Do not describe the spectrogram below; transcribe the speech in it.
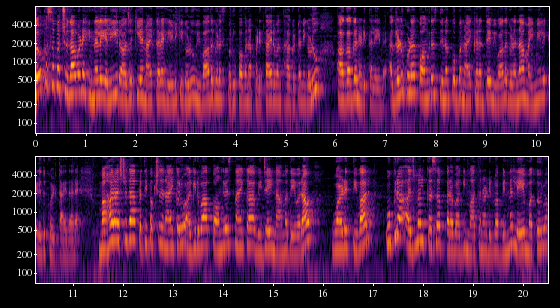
ಲೋಕಸಭಾ ಚುನಾವಣೆ ಹಿನ್ನೆಲೆಯಲ್ಲಿ ರಾಜಕೀಯ ನಾಯಕರ ಹೇಳಿಕೆಗಳು, ವಿವಾದಗಳ ಸ್ವರೂಪವನ್ನು ಪಡಿತಾ ಇರುವಂತಹ ಘಟನೆಗಳು ಆಗಾಗ ನಡೀತಲೇ ಇವೆ. ಅದರಲ್ಲೂ ಕೂಡ ಕಾಂಗ್ರೆಸ್ ದಿನಕ್ಕೊಬ್ಬ ನಾಯಕರಂತೆ ವಿವಾದಗಳನ್ನು ಮೈಮೇಲೆ ಎಳೆದುಕೊಳ್ತಾ ಇದ್ದಾರೆ. ಮಹಾರಾಷ್ಟ್ರದ ಪ್ರತಿಪಕ್ಷದ ನಾಯಕರು ಆಗಿರುವ ಕಾಂಗ್ರೆಸ್ ನಾಯಕ ವಿಜಯ್ ನಾಮದೇವರಾವ್ ವಾಡೆತ್ತಿವಾರ್ ಉಗ್ರ ಅಜ್ಮಲ್ ಕಸಬ್ ಪರವಾಗಿ ಮಾತನಾಡಿರುವ ಬೆನ್ನಲ್ಲೇ ಮತ್ತೋರ್ವ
